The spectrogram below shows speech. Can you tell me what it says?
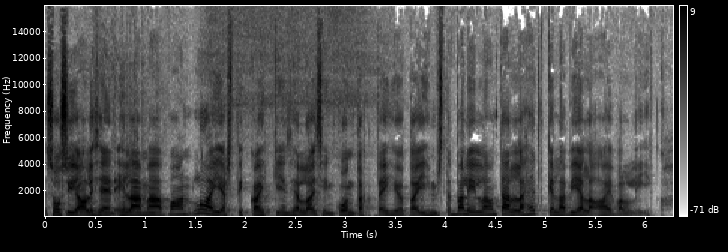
sosiaaliseen elämään, vaan laajasti kaikkiin sellaisiin kontakteihin, joita ihmisten välillä on tällä hetkellä vielä aivan liikaa.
